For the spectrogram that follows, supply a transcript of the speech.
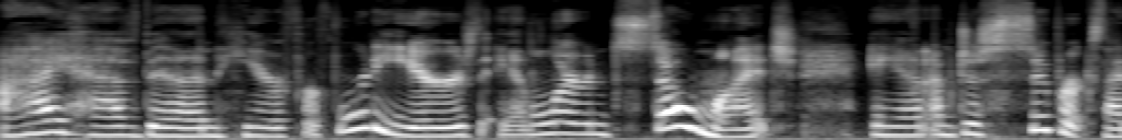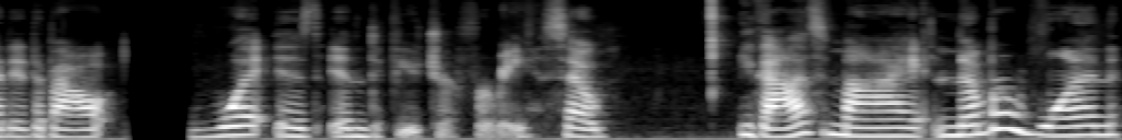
I have been here for 40 years and learned so much, and I'm just super excited about what is in the future for me. So, you guys, my number one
